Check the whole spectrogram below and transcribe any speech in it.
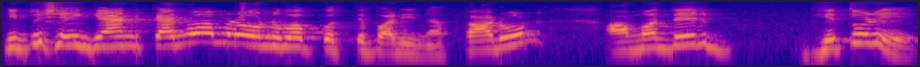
কিন্তু সেই জ্ঞান কেন আমরা অনুভব করতে পারি না? কারণ আমাদের ভেতরে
